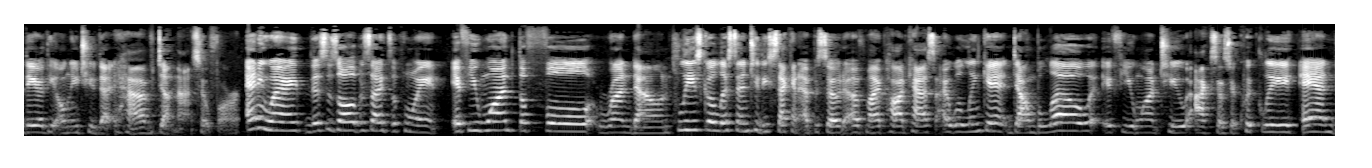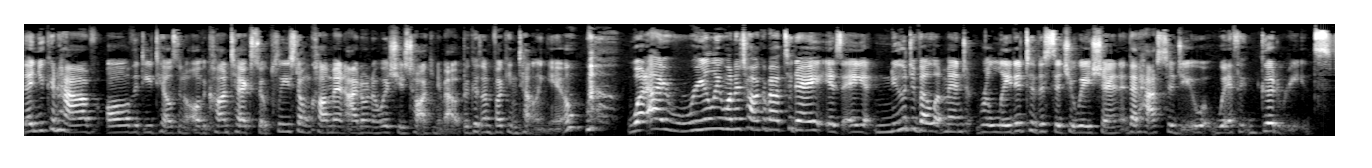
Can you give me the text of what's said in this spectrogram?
they are the only two that have done that so far. Anyway, this is all besides the point. If you want the full rundown, please please go listen to the second episode of my podcast. I will link it down below if you want to access it quickly. And then you can have all the details and all the context. So please don't comment, I don't know what she's talking about because I'm fucking telling you. what I really want to talk about today is a new development related to the situation that has to do with Goodreads.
